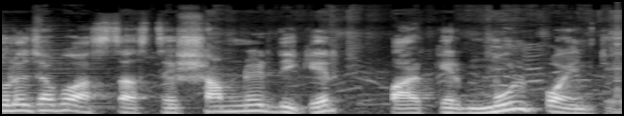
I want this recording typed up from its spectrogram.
চলে যাব আস্তে আস্তে সামনের দিকের পার্কের মূল পয়েন্টে।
